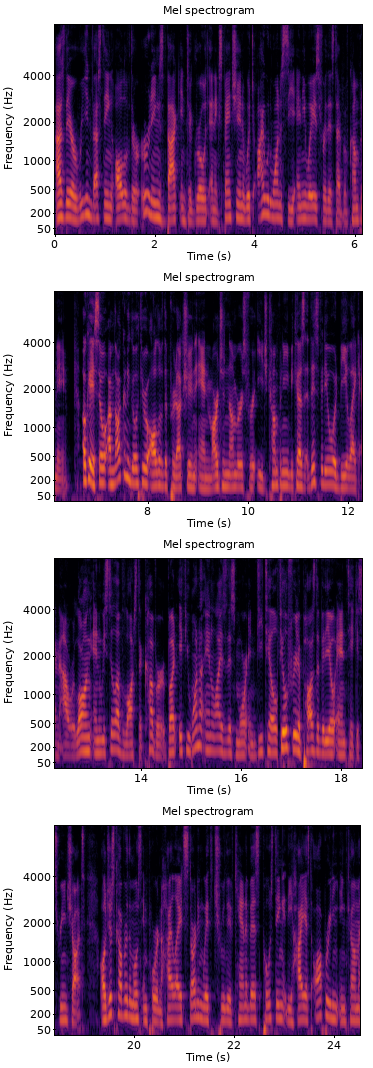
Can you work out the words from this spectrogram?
as they are reinvesting all of their earnings back into growth and expansion, which I would want to see anyways for this type of company. Okay, so I'm not going to go through all of the production and margin numbers for each company because this video would be like an hour long and we still have lots to cover, but if you want to analyze this more in detail, feel free to pause the video and take a screenshot. I'll just cover the most important highlights, starting with Trulieve Cannabis posting the highest operating income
